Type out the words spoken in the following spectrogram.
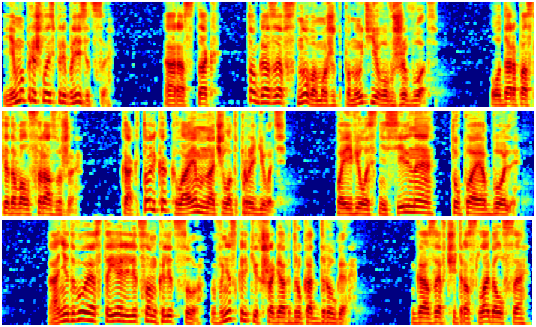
ему пришлось приблизиться. А раз так, то Газеф снова может пнуть его в живот. Удар последовал сразу же – как только Клайм начал отпрыгивать. Появилась несильная, тупая боль. Они двое стояли лицом к лицу, в нескольких шагах друг от друга. Газев чуть расслабился,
